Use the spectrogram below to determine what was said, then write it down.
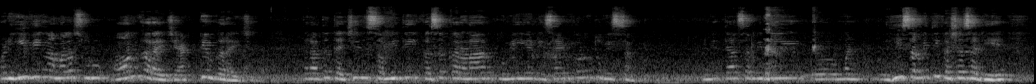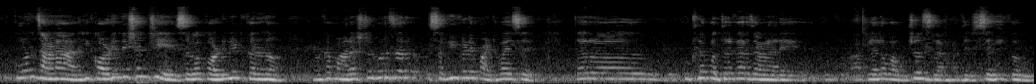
पण ही विंग आम्हाला सुरू ऑन करायची ऍक्टिव्ह करायची. तर आता त्याची समिती कसं करणार तुम्ही हे डिसाईड करून तुम्हीच सांगा. म्हणजे त्या समिती म्हण- ही समिती कशासाठी आहे? कोण जाणार? ही कॉर्डिनेशनची आहे सगळं कॉर्डिनेट करणं. कारण का महाराष्ट्रभर जर सगळीकडे पाठवायचं तर कुठला पत्रकार जाणार आहे? आपल्याला वाउचर्स लागणार सही करून.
